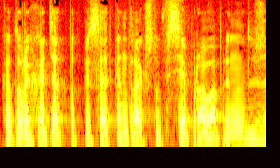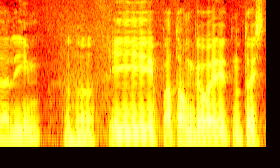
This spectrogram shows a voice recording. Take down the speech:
которые хотят подписать контракт, чтобы все права принадлежали им. И потом говорит, ну то есть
